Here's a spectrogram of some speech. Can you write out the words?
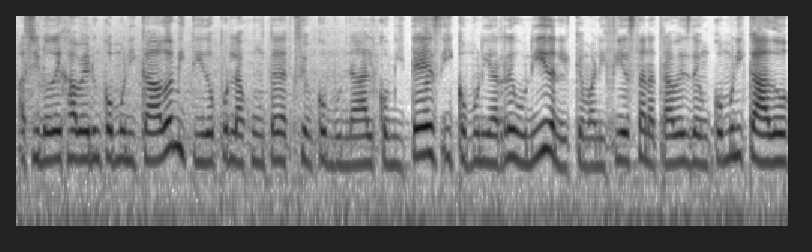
Así lo deja ver un comunicado emitido por la Junta de Acción Comunal, comités y comunidad reunida en el que manifiestan a través de un comunicado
